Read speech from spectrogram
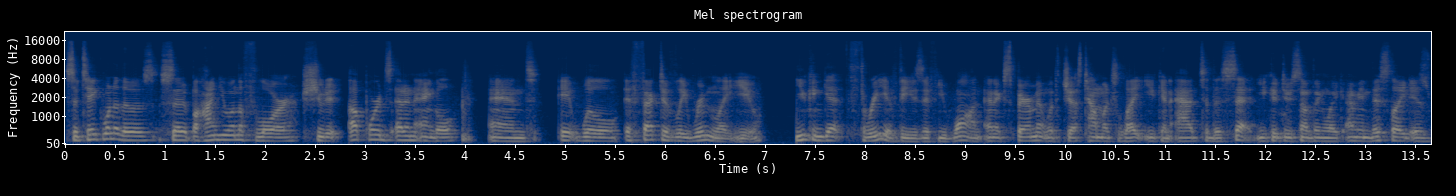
So take one of those, set it behind you on the floor, shoot it upwards at an angle, and it will effectively rim light you you can get three of these if you want and experiment with just how much light you can add to the set. You could do something like, I mean, this light is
